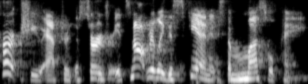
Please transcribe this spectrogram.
hurts you after the surgery. It's not really the skin, it's the muscle pain.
